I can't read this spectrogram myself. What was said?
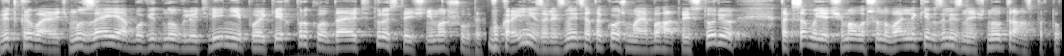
відкривають музеї або відновлюють лінії, по яких прокладають туристичні маршрути. В Україні залізниця також має багату історію. Так само є чимало шанувальників залізничного транспорту.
